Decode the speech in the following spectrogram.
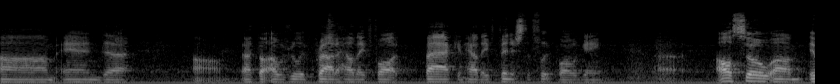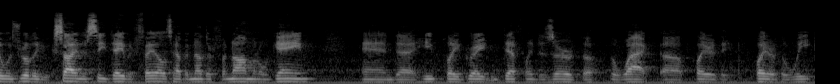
um, and uh, um, I thought I was really proud of how they fought back and how they finished the football game. Uh, also, um, it was really exciting to see David Fales have another phenomenal game, and uh, he played great and definitely deserved the, the WAC uh, player, the player of the week.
